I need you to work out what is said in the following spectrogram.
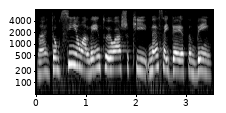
Né? Então, sim, é um alento. Eu acho que nessa ideia também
